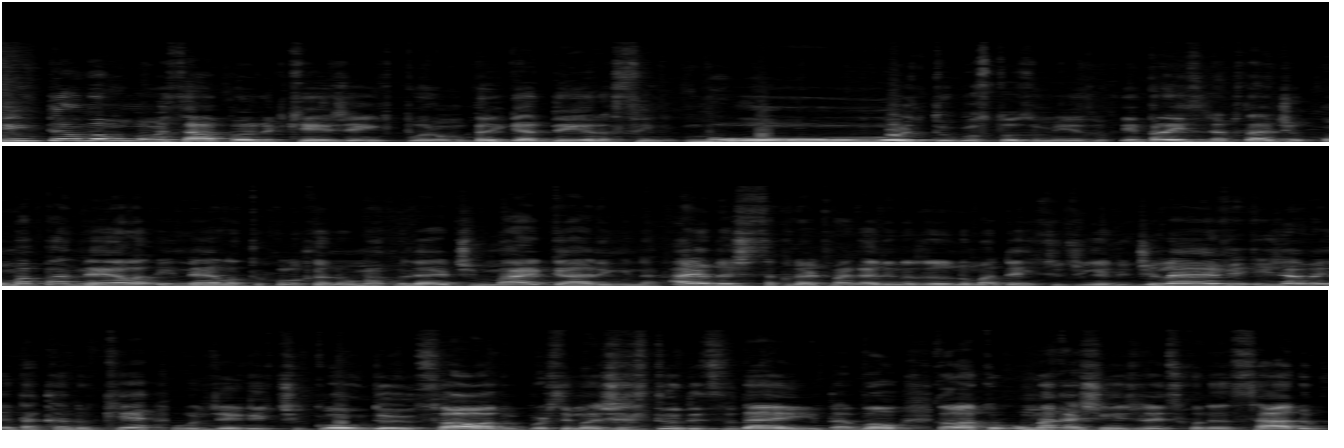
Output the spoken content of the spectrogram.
Então vamos começar por quê, gente? Por um brigadeiro, assim, muito gostoso mesmo. E pra isso a gente vai precisar de uma panela e nela eu tô colocando uma colher de margarina. Aí eu deixo essa colher de margarina dando uma derretidinha ali de leve e já venho tacando o quê? O leite condensado por cima de tudo isso daí, tá bom? Coloco uma caixinha de leite condensado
